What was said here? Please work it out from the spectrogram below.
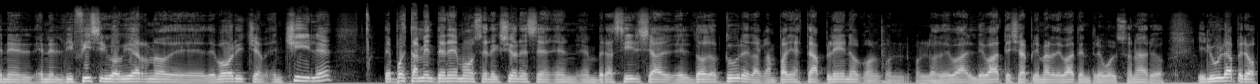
en el, en el difícil gobierno de, de Boric en, Chile. Después también tenemos elecciones en, Brasil ya el, el 2 de octubre, la campaña está a pleno con, con- con los deba- el debate, ya el primer debate entre Bolsonaro y Lula, pero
